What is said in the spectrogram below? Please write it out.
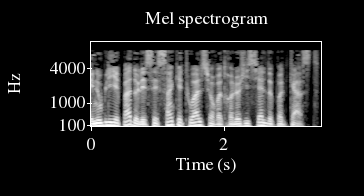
Et n'oubliez pas de laisser 5 étoiles sur votre logiciel de podcast.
